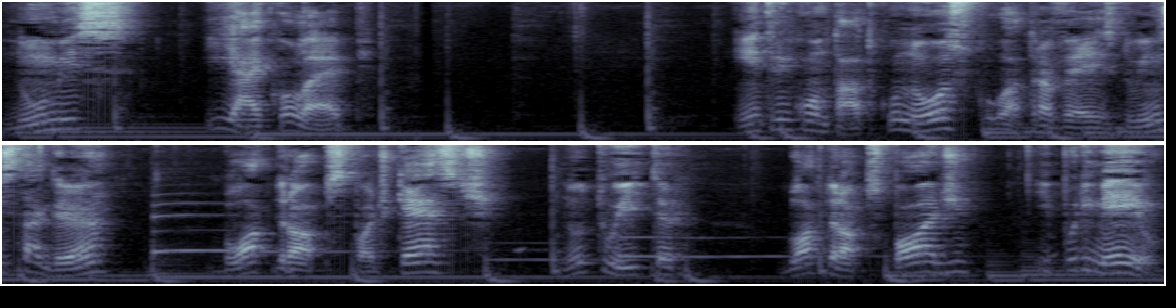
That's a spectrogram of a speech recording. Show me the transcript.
Numis e iColab. Entre em contato conosco através do Instagram, Block Drops Podcast, no Twitter, Block Drops Pod e por e-mail,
